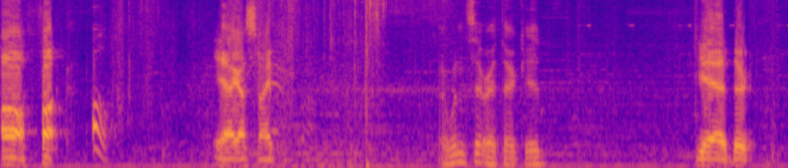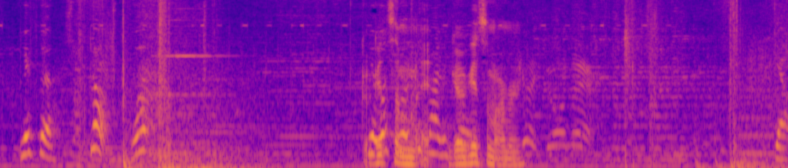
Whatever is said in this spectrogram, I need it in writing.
Oh fuck. Oh, Yeah, I got sniped. I wouldn't sit right there, kid. Yeah, they're. you have to. No, what? Go Yeah, get some. rotate by the Go get some armor. Okay, go on there. Yeah.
